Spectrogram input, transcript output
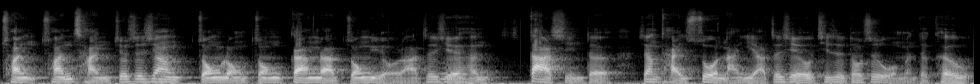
传传产，就是像中龙、中钢啦、中油啦这些很大型的，嗯、像台硕、南亚这些，其实都是我们的客户。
